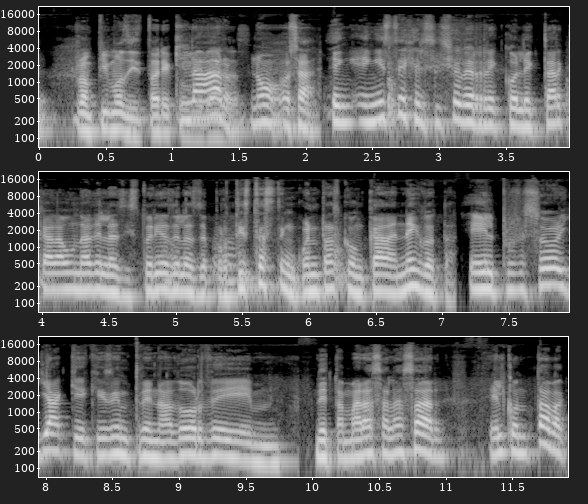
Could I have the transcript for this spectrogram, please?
rompimos historia con Claro, no, o sea, en, en, este ejercicio de recolectar cada una de las historias de las deportistas te encuentras con cada anécdota. El profesor Yaque, que es entrenador de, de Tamara Salazar, él contaba,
